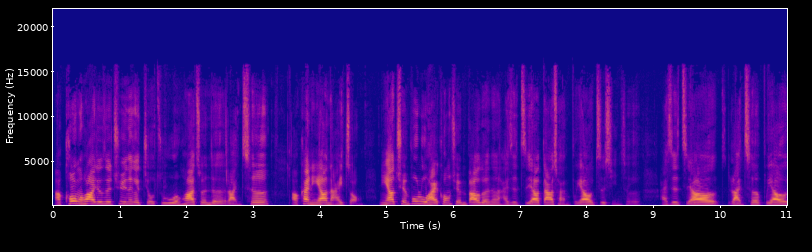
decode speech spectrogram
啊。空的话就是去那个九族文化村的缆车，哦，看你要哪一种，你要全部陆海空全包的呢，还是只要搭船不要自行车，还是只要缆车不要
